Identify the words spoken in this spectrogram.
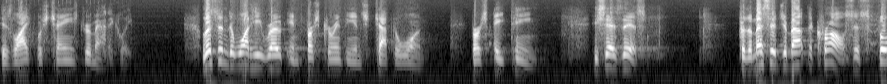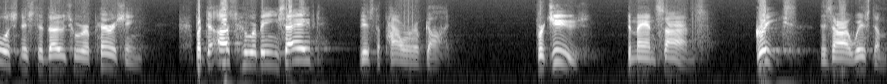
his life was changed dramatically. Listen to what he wrote in 1 Corinthians chapter 1, verse 18. He says this, For the message about the cross is foolishness to those who are perishing, but to us who are being saved, it is the power of God. For Jews demand signs. Greeks desire wisdom,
